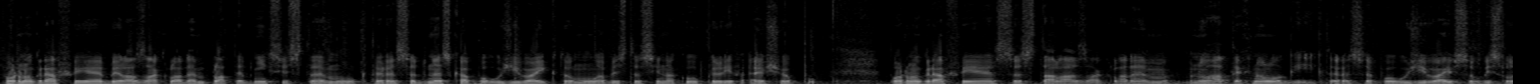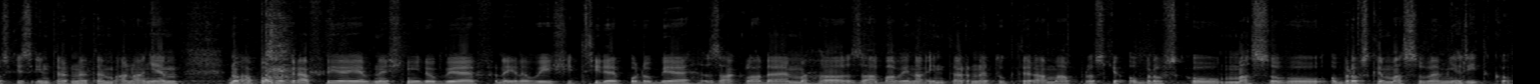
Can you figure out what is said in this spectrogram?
Pornografie byla základem platebních systémů, které se dneska používají k tomu, abyste si nakoupili v e-shopu. Pornografie se stala základem mnoha technologií, které se používají v souvislosti s internetem a na něm. No a pornografie je v dnešní době v nejnovější 3D podobě základem eh, zábavy na internetu, která má prostě obrovskou masovou, obrovské masové měřítko.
